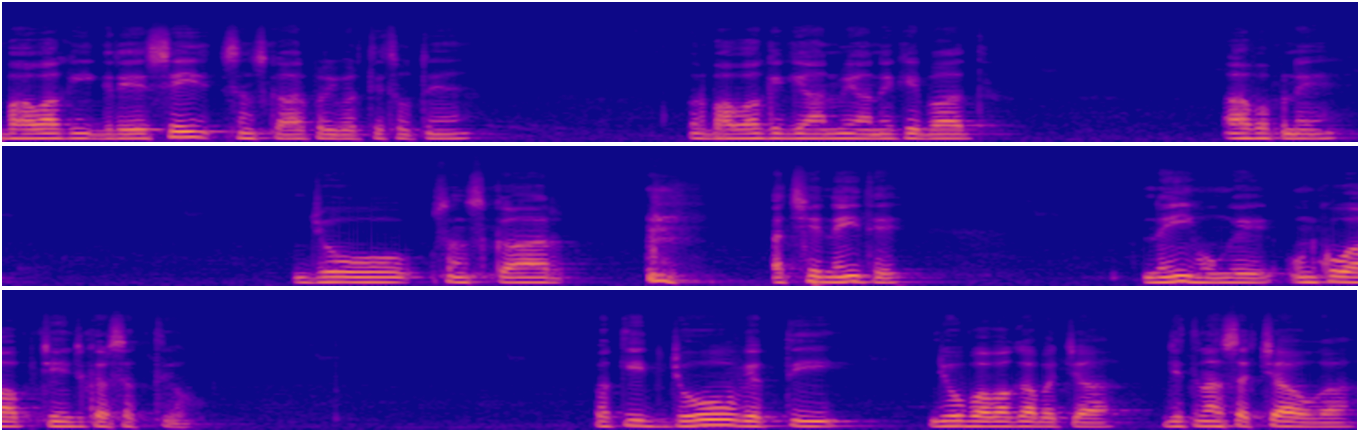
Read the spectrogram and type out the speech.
बाबा की ग्रेस से ही संस्कार परिवर्तित होते हैं। और बाबा के ज्ञान में आने के बाद आप अपने जो संस्कार अच्छे नहीं थे, नहीं होंगे, उनको आप चेंज कर सकते हो। बाकी जो व्यक्ति, जो बाबा का बच्चा जितना सच्चा होगा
